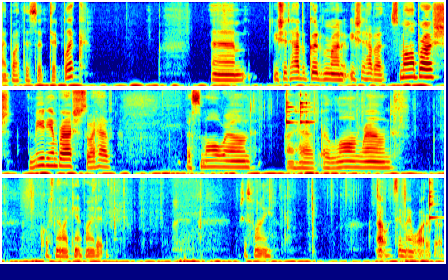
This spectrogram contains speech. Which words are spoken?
I bought this at Dick Blick. Um, you should have a good run. You should have a small brush, a medium brush. So I have a small round. I have a long round. Of course, now I can't find it, which is funny. Oh, it's in my water jug.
